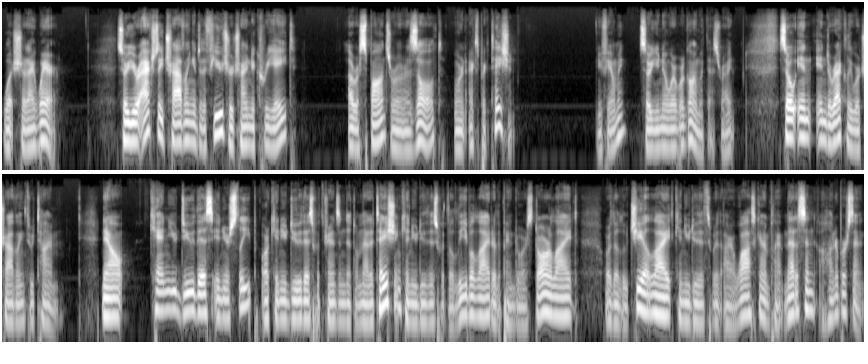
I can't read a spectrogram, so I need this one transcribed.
What should I wear? So, you're actually traveling into the future trying to create a response or a result or an expectation. You feel me? So, you know where we're going with this, right? So, in, indirectly, we're traveling through time. Now, can you do this in your sleep or can you do this with transcendental meditation? Can you do this with the Liba light or the Pandora star light or the Lucia light? Can you do this with ayahuasca and plant medicine? 100%.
